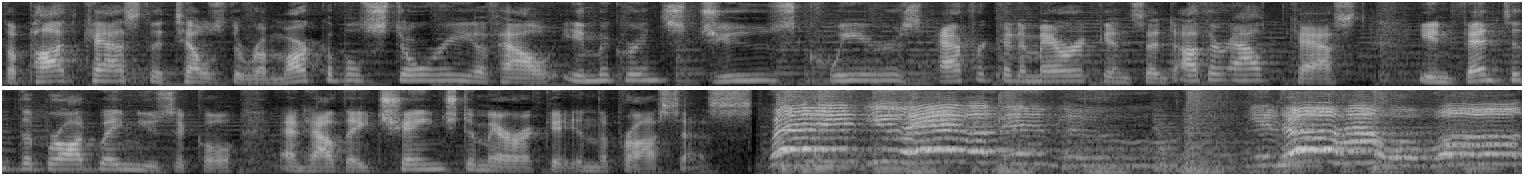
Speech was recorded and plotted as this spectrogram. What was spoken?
the podcast that tells the remarkable story of how immigrants, Jews, queers, African Americans, and other outcasts invented the Broadway musical and how they changed America in the process. Well,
